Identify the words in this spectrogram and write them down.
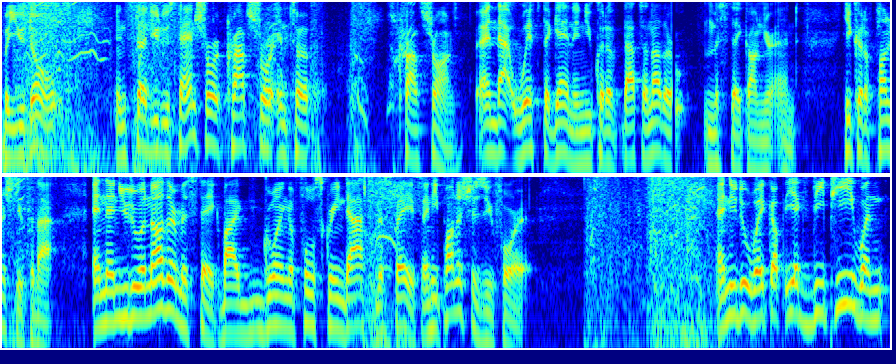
but you don't. Instead, you do stand short, crouch short into crouch strong. And that whiffed again, and you could have... That's another mistake on your end. He could have punished you for that. And then you do another mistake by going a full screen dash to the space, and he punishes you for it. And you do wake up EXDP when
